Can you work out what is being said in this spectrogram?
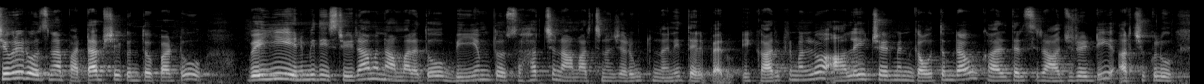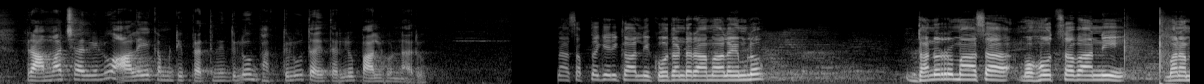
చివరి రోజున పట్టాభిషేకంతో పాటు వెయ్యి ఎనిమిది శ్రీరామనామాలతో బియ్యంతో సహర్చ నామార్చన జరుగుతుందని తెలిపారు. ఈ కార్యక్రమంలో ఆలయ చైర్మన్ గౌతమ్ రావు కార్యదర్శి రాజురెడ్డి అర్చకులు రామాచార్యులు ఆలయ కమిటీ ప్రతినిధులు భక్తులు తదితరులు పాల్గొన్నారు. సప్తగిరి కాలనీ కోదండరామాలయంలో ధనుర్మాస మహోత్సవాన్ని మనం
